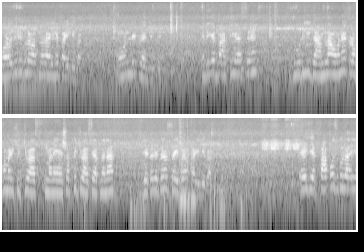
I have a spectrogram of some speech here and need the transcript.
বড় জুড়িগুলো আপনারা আইলে পাইলিবা অনলি টোয়েন্টিতে এদিকে বাটি আছে জুড়ি গামলা, অনেক রকমের কিছু আছে মানে সব কিছু আছে আপনারা যেটা যেটা চাইবা পাইলিবা এই যে পাপোশগুলা, এই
